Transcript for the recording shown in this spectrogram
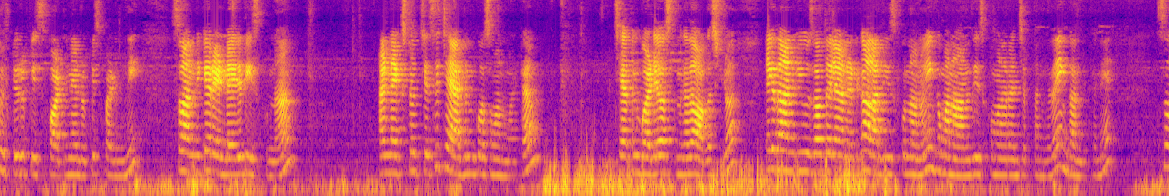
fifty rupees forty nine rupees పడింది. సో అందుకే రెండు అయితే తీసుకున్నా. అండ్ నెక్స్ట్ వచ్చేసి చేతన్ కోసం అనమాట చేతన్ బర్త్డే వస్తుంది కదా ఆగస్ట్లో. ఇక దానికి యూజ్ అవుతాయి అన్నట్టుగా అలా తీసుకున్నాను. ఇంకా మా నాన్న తీసుకోమన్నారని చెప్పాను కదా ఇంకా అందుకనే. సో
